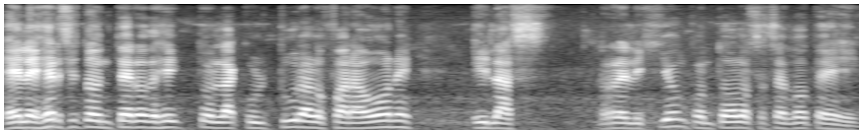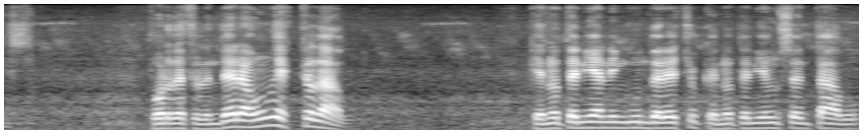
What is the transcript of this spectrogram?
El ejército entero de Egipto, la cultura, los faraones y las religión con todos los sacerdotes egipcios, por defender a un esclavo que no tenía ningún derecho, que no tenía un centavo,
